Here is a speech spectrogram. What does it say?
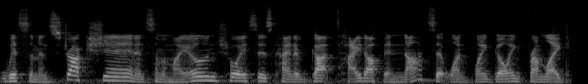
with some instruction and some of my own choices, kind of got tied up in knots at one point, going from like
